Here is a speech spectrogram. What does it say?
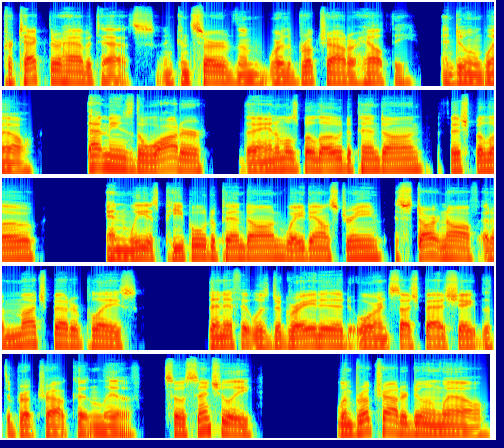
protect their habitats and conserve them where the brook trout are healthy and doing well, that means the water the animals below depend on, the fish below, and we as people depend on way downstream is starting off at a much better place than if it was degraded or in such bad shape that the brook trout couldn't live. So essentially, when brook trout are doing well,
